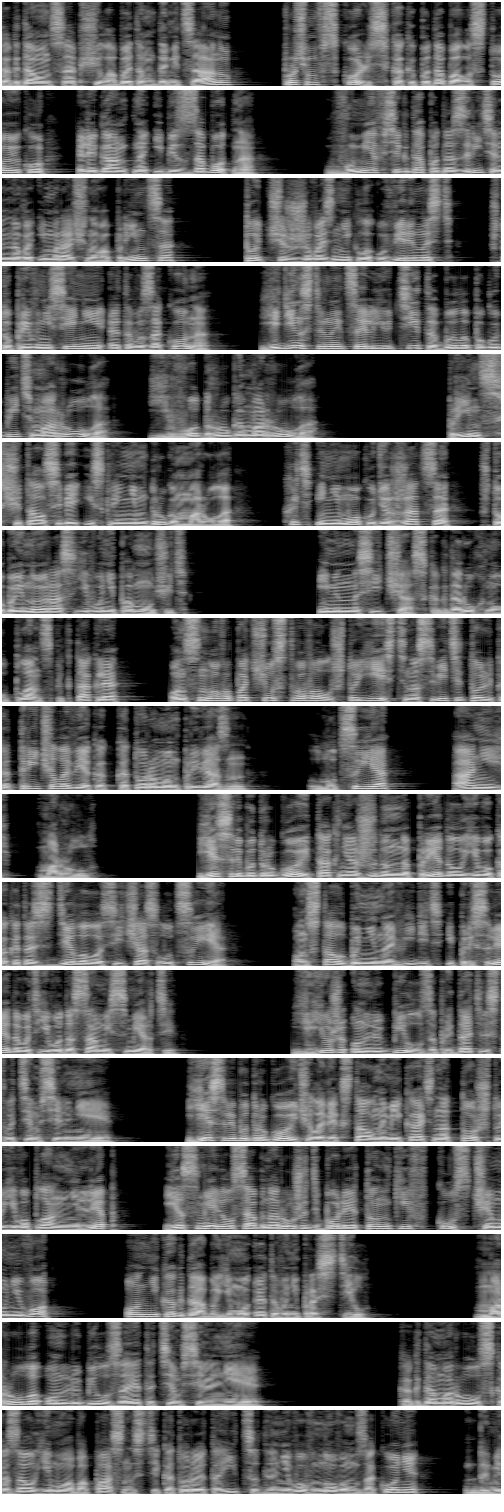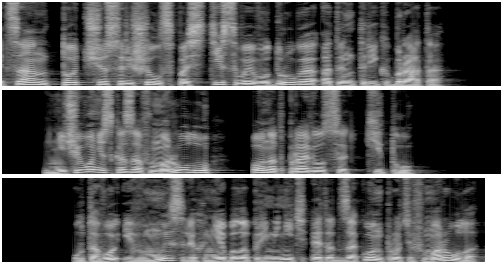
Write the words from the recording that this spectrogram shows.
Когда он сообщил об этом Домициану, впрочем, вскользь, как и подобало стоику, элегантно и беззаботно, в уме всегда подозрительного и мрачного принца тотчас же возникла уверенность, что при внесении этого закона единственной целью Тита было погубить Марула, его друга Марула. Принц считал себя искренним другом Марула, хоть и не мог удержаться чтобы иной раз его не помучить. Именно сейчас, когда рухнул план спектакля, он снова почувствовал, что есть на свете только три человека, к которым он привязан — Луция, Аний, Марул. Если бы другой так неожиданно предал его, как это сделала сейчас Луция, он стал бы ненавидеть и преследовать его до самой смерти. Ее же он любил за предательство тем сильнее. Если бы другой человек стал намекать на то, что его план нелеп, и осмелился обнаружить более тонкий вкус, чем у него, он никогда бы ему этого не простил. Марула он любил за это тем сильнее. Когда Марул сказал ему об опасности, которая таится для него в новом законе, Домициан тотчас решил спасти своего друга от интриг брата. Ничего не сказав Марулу, он отправился к киту. У того и в мыслях не было применить этот закон против Марула.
